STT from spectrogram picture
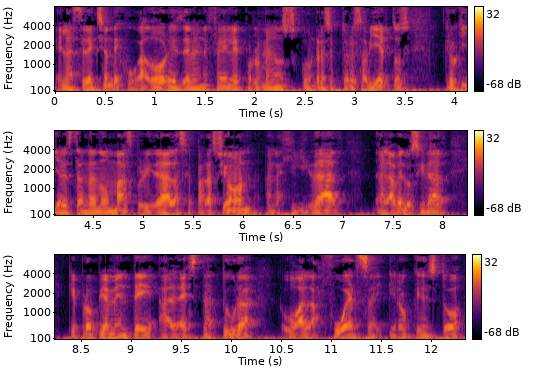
en la selección de jugadores de la NFL, por lo menos con receptores abiertos. Creo que ya le están dando más prioridad a la separación, a la agilidad, a la velocidad que propiamente a la estatura o a la fuerza y creo que esto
